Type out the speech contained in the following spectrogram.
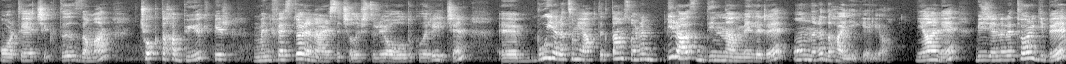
ortaya çıktığı zaman çok daha büyük bir manifestör enerjisi çalıştırıyor oldukları için e, bu yaratımı yaptıktan sonra biraz dinlenmeleri onlara daha iyi geliyor. Yani bir jeneratör gibi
